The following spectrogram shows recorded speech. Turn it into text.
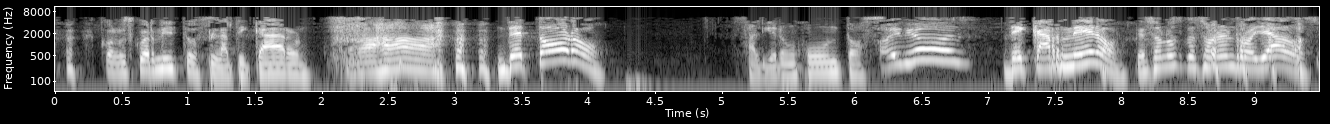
Con los cuernitos. Platicaron. Ajá. De toro. Salieron juntos. ¡Ay, Dios! De carnero, que son los que son enrollados.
